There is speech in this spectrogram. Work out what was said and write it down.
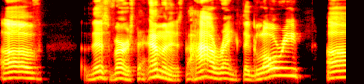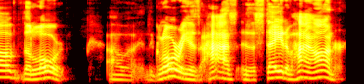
of this verse, the eminence, the high rank, the glory of the Lord. Uh, the glory is a high, is a state of high honor,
